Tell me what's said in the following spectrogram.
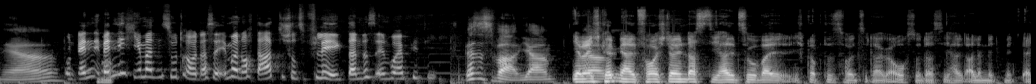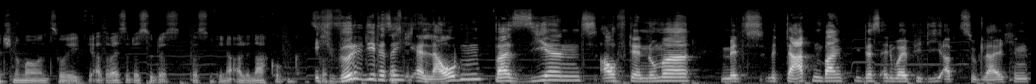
Ja, Und wenn, wenn ich jemandem zutraue, dass er immer noch Datenschutz pflegt, dann das NYPD. das ist wahr, ja. Ja, aber ich Ähm, könnte mir halt vorstellen, dass die halt so, weil ich glaube, das ist heutzutage auch so, dass die halt alle mit, mit Badge-Nummer und so irgendwie, also weißt du, dass du das, dass du die alle nachgucken kannst. Ich würde dir tatsächlich erlauben, basierend auf der Nummer mit, mit Datenbanken des NYPD abzugleichen,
